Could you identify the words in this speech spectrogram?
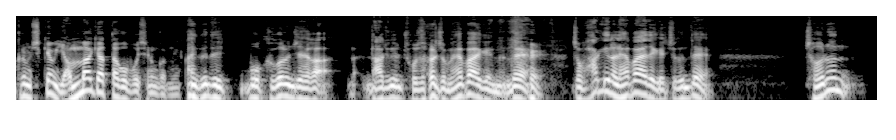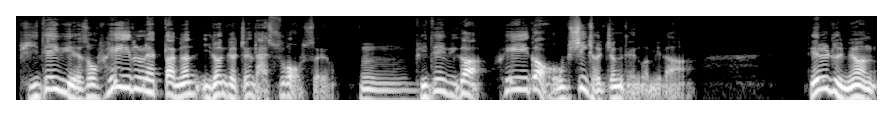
그럼 쉽게 하면 연막이었다고 보시는 겁니까? 아니 근데 뭐 그거는 제가 나중에 조사를 좀 해봐야겠는데 네. 좀 확인을 해봐야 되겠죠. 근데 저는 비대위에서 회의를 했다면 이런 결정이 날 수가 없어요. 음, 비대위가 회의가 없이 결정이 된 겁니다. 예를 들면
